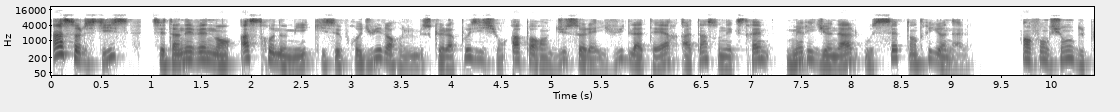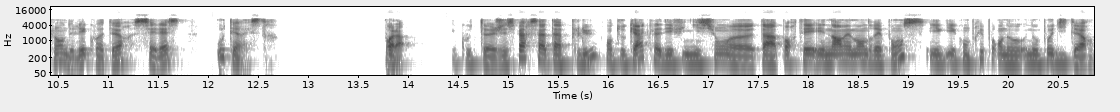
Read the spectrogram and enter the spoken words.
un solstice, c'est un événement astronomique qui se produit lorsque la position apparente du Soleil vue de la Terre atteint son extrême méridional ou septentrional, en fonction du plan de l'équateur céleste ou terrestre. Voilà. Écoute, euh, j'espère que ça t'a plu, en tout cas, que la définition euh, t'a apporté énormément de réponses, y, compris pour nos, nos auditeurs.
